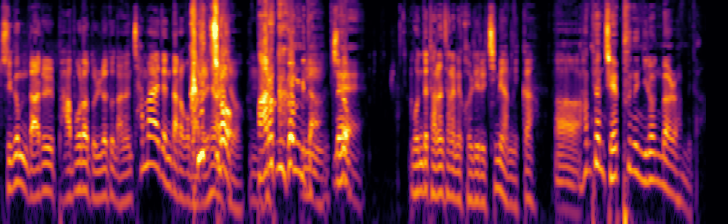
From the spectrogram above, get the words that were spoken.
지금 나를 바보라 놀려도 나는 참아야 된다라고 말을 그렇죠. 해야죠. 음. 바로 그겁니다. 음, 지금 네. 뭔데 다른 사람의 권리를 침해합니까? 아, 한편 제프는 이런 말을 합니다.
